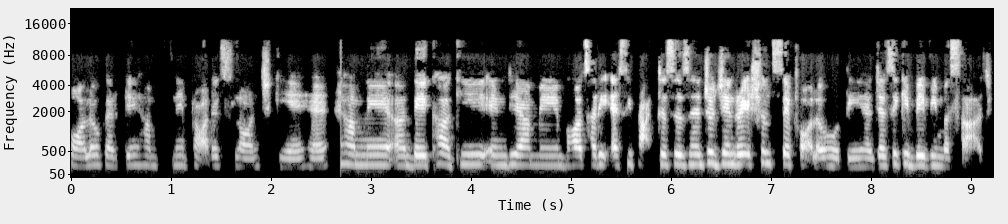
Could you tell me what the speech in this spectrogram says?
फॉलो करके हमने प्रोडक्ट्स लॉन्च किए हैं। हमने देखा कि इंडिया में बहुत सारी ऐसी प्रैक्टिसेस हैं जो जनरेशन से फॉलो होती हैं, जैसे कि बेबी मसाज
